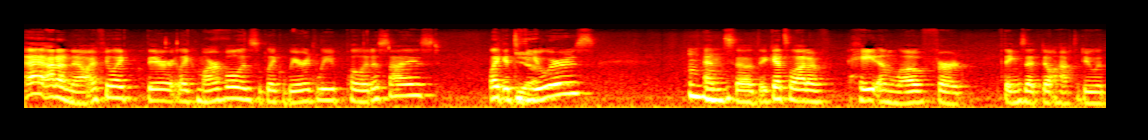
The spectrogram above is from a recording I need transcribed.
I, I don't know. I feel like they're like Marvel is like weirdly politicized, like its Yeah. viewers, Mhm. and so it gets a lot of hate and love for things that don't have to do with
